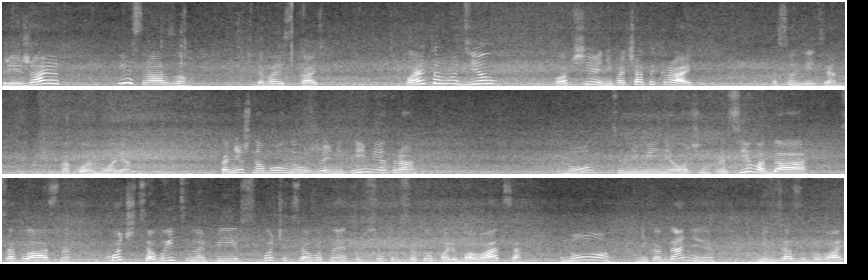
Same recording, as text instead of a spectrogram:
Приезжают и сразу давай искать. Поэтому дел вообще непочатый край. Посмотрите, какое море. Конечно, волны уже не 3 метра, но, тем не менее, очень красиво, да, согласна. Хочется выйти на пирс, хочется вот на эту всю красоту полюбоваться, но никогда не, нельзя забывать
